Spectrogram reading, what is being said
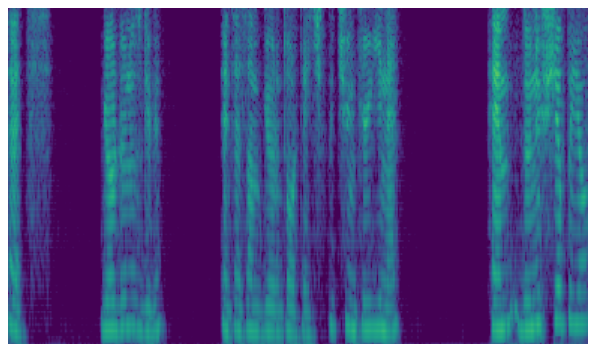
Evet. Gördüğünüz gibi enteresan bir görüntü ortaya çıktı. Çünkü yine hem dönüş yapıyor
